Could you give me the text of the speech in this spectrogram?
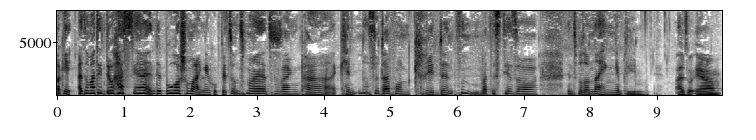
Okay, also Martin, du hast ja in das Buch auch schon mal reingeguckt. Willst du uns mal sozusagen ein paar Erkenntnisse davon kredenzen? Was ist dir so insbesondere hängen geblieben? Also er,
